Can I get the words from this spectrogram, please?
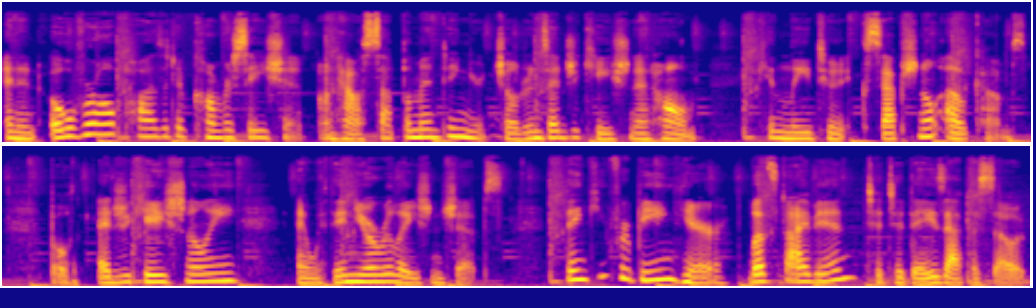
and an overall positive conversation on how supplementing your children's education at home can lead to exceptional outcomes, both educationally and within your relationships. Thank you for being here. Let's dive in to today's episode.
